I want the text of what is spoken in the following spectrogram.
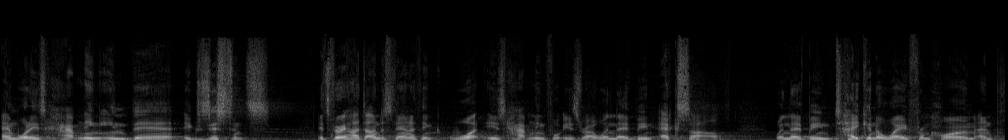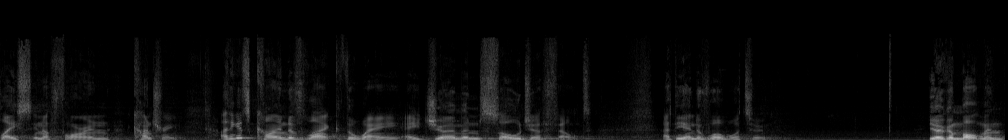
and what is happening in their existence. It's very hard to understand, I think, what is happening for Israel when they've been exiled, when they've been taken away from home and placed in a foreign country. I think it's kind of like the way a German soldier felt at the end of World War II. Jürgen Moltmann,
